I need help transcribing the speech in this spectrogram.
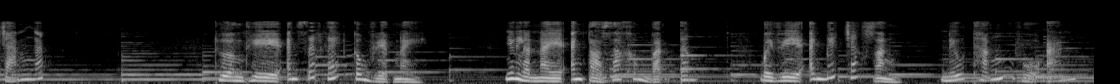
chán ngắt. Thường thì anh rất ghét công việc này, nhưng lần này anh tỏ ra không bận tâm, bởi vì anh biết chắc rằng nếu thắng vụ án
